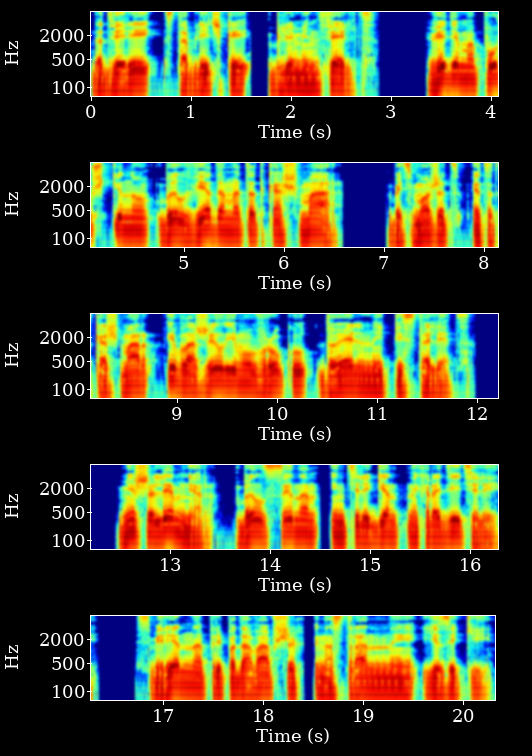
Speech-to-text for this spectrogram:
до дверей с табличкой «Блюменфельд». Видимо, Пушкину был ведом этот кошмар. Быть может, этот кошмар и вложил ему в руку дуэльный пистолет. Миша Лемнер был сыном интеллигентных родителей, смиренно преподававших иностранные языки.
